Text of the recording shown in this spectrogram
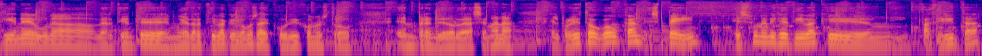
tiene una vertiente muy atractiva que hoy vamos a descubrir con nuestro emprendedor de la semana. El proyecto GoCan Spain es una iniciativa que mm, facilita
